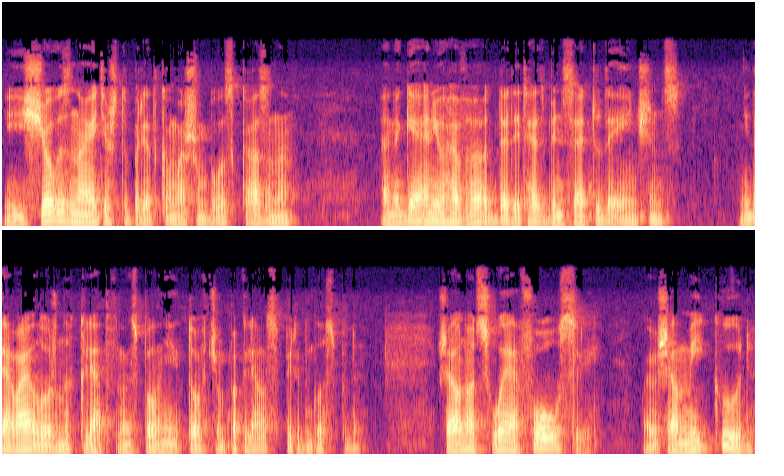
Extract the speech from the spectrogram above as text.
И еще вы знаете, что предкам вашим было сказано, and again you have heard that it has been said to the ancients, Не давай ложных клятв, но исполняй то, в чем поклялся перед Господом. Shall not swear falsely, but you shall make good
